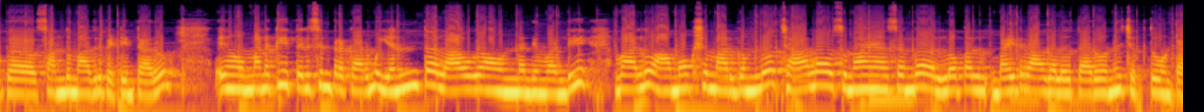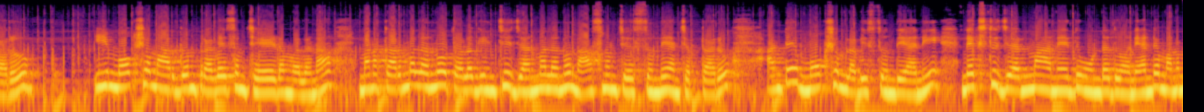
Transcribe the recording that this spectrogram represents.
ఒక సందు మాదిరి పెట్టింటారు. మనకి తెలిసిన ప్రకారం ఎంత లావుగా ఉండనివ్వండి వాళ్ళు ఆ మోక్ష మార్గంలో చాలా సునాయాసంగా లోపల బయట రాగలుగుతారు అని చెప్తూ ఉంటారు. ఈ మోక్ష మార్గం ప్రవేశం చేయడం వలన మన కర్మలను తొలగించి జన్మలను నాశనం చేస్తుంది అని చెప్తారు. అంటే మోక్షం లభిస్తుంది అని నెక్స్ట్ జన్మ అనేది ఉండదు అని. అంటే మనం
